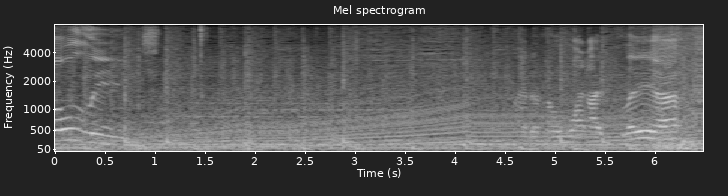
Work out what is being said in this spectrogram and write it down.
Holy! Don't know what I play at.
